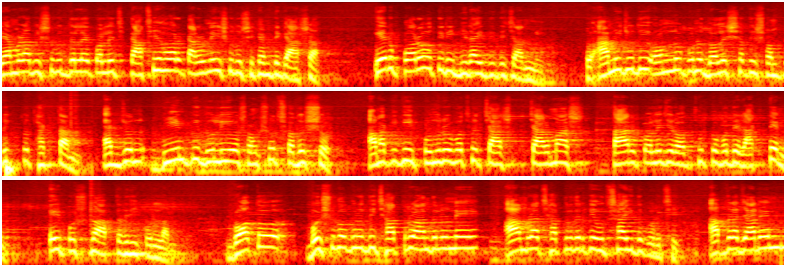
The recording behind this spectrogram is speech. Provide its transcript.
ড্যামরা বিশ্ববিদ্যালয় কলেজ কাছে হওয়ার কারণেই শুধু সেখান থেকে আসা। এর পরেও তিনি বিদায় দিতে চাননি। তো আমি যদি অন্য কোনো দলের সাথে সম্পৃক্ত থাকতাম, একজন বিএনপি দলীয় সংসদ সদস্য আমাকে কি পনেরো বছর চার চার মাস তার কলেজের অধ্যক্ষ পদে রাখতেন? এই প্রশ্ন আপনাদেরই করলাম। গত বৈষম্য বিরোধী ছাত্র আন্দোলনে আমরা ছাত্রদেরকে উৎসাহিত করেছি। আপনারা জানেন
